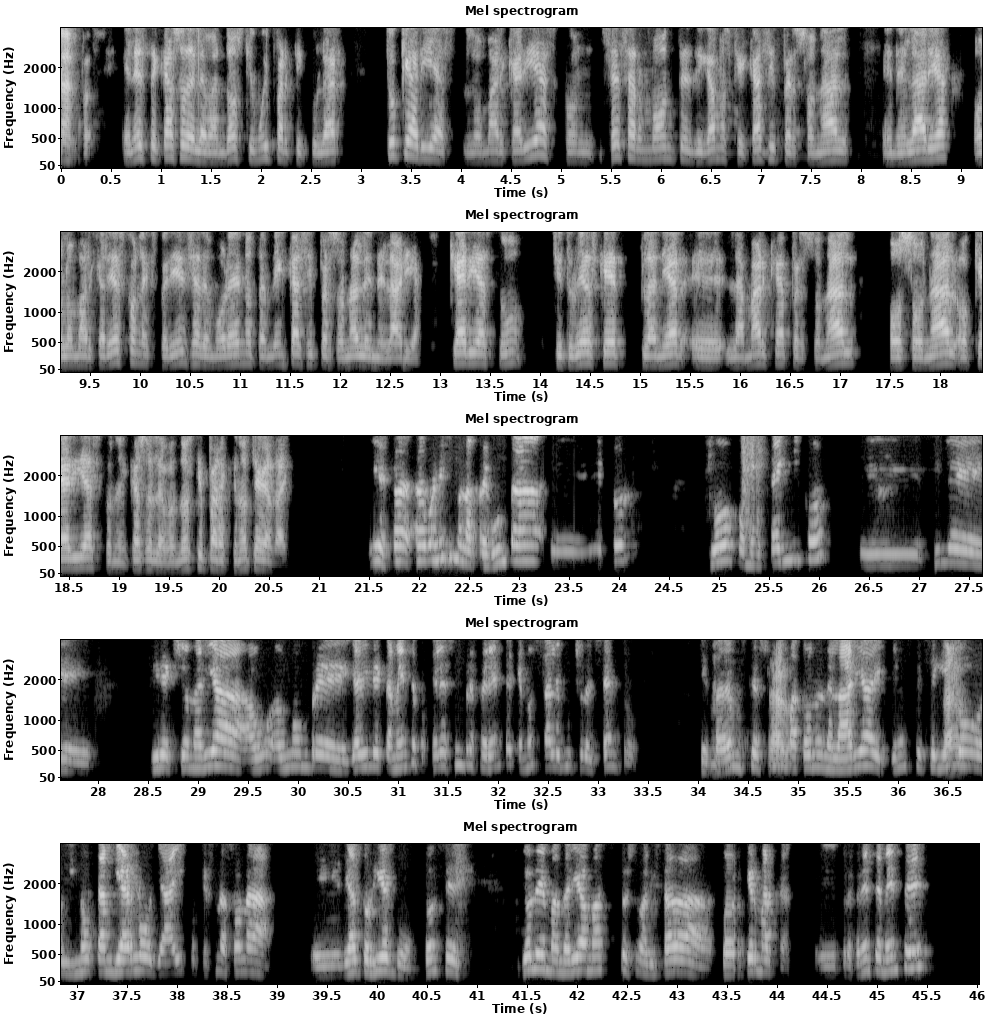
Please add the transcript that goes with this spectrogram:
En este caso de Lewandowski, muy particular, ¿tú qué harías? ¿Lo marcarías con César Montes, digamos que casi personal en el área, o lo marcarías con la experiencia de Moreno, también casi personal en el área? ¿Qué harías tú si tuvieras que planear eh, la marca personal o zonal, o qué harías con el caso de Lewandowski para que no te haga daño? Sí, está, buenísima la pregunta, eh, Héctor yo como técnico eh, sí le direccionaría a un, hombre ya directamente, porque él es un referente que no sale mucho del centro, que sabemos que es un matón en el área y tienes que seguirlo y no cambiarlo ya ahí, porque es una zona eh, de alto riesgo. Entonces, yo le mandaría más personalizada cualquier marca, eh, preferentemente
